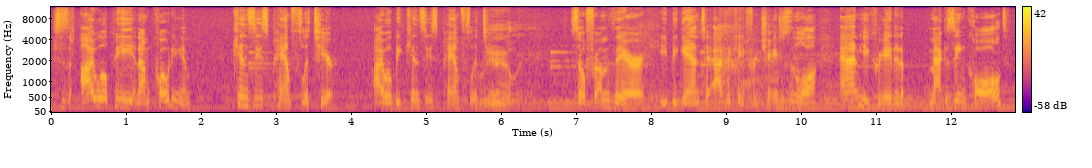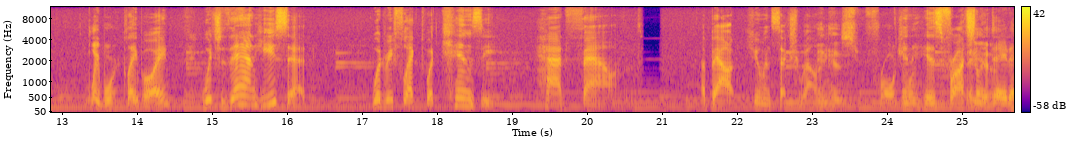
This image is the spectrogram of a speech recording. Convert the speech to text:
He says, "I will be," and I'm quoting him, "Kinsey's pamphleteer. I will be Kinsey's pamphleteer." really. So from there, he began to advocate for changes in law, and he created a magazine called Playboy. Playboy, which then he said would reflect what Kinsey had found about human sexuality In his in his fraudulent data.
